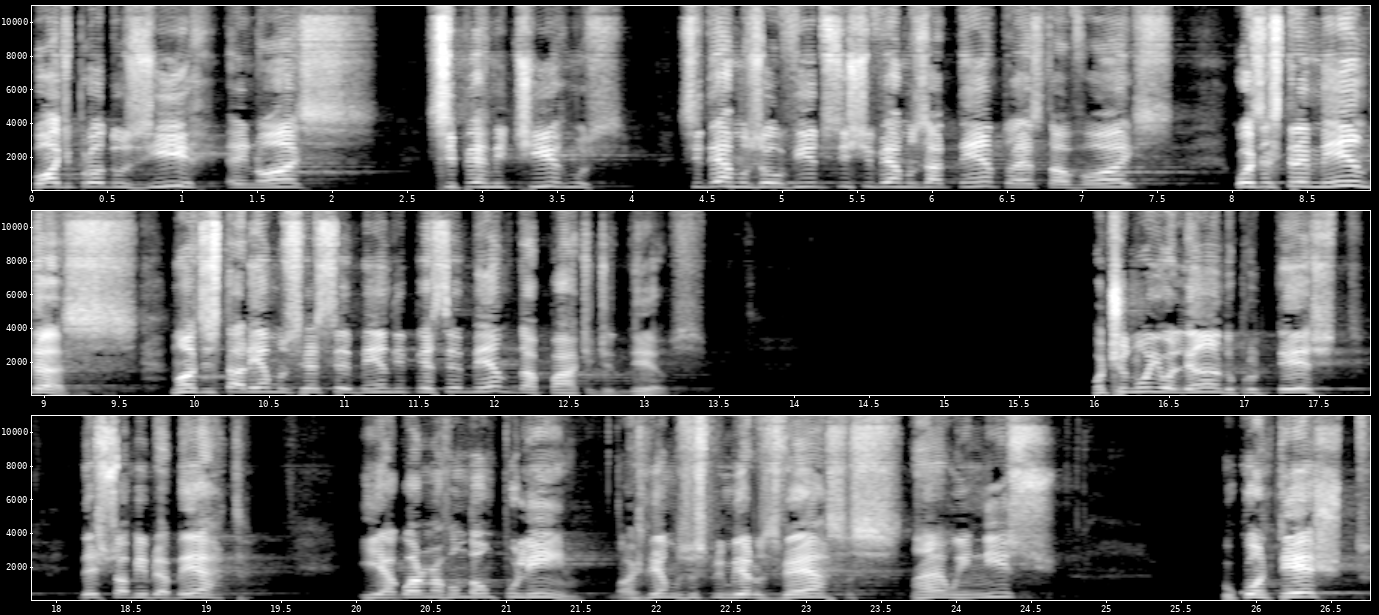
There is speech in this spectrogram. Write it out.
pode produzir em nós, se permitirmos, se dermos ouvidos, se estivermos atentos a esta voz, coisas tremendas nós estaremos recebendo e percebendo da parte de Deus. Continue olhando para o texto, deixe sua Bíblia aberta, e agora nós vamos dar um pulinho. Nós lemos os primeiros versos, né, o início, o contexto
